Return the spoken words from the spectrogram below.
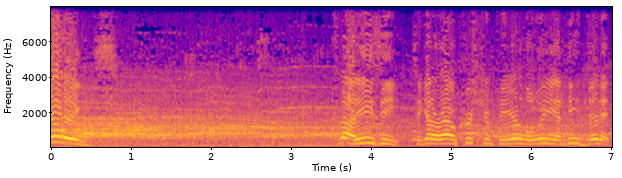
Hillings. It's not easy to get around Christian Pierre Louis, and he did it.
